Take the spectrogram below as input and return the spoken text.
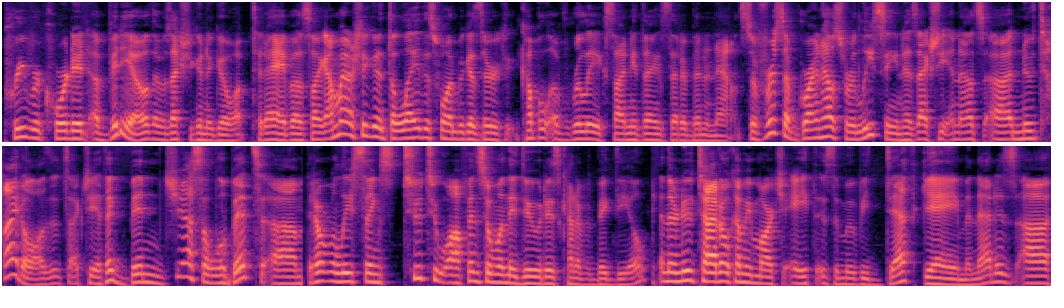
pre-recorded a video that was actually going to go up today, but it's like I'm actually going to delay this one because there are a couple of really exciting things that have been announced. So first up, Grindhouse Releasing has actually announced a new title. It's actually I think been just a little bit. Um, they don't release things too too often, so when they do, it is kind of a big deal. And their new title coming March 8th is the movie Death Game, and that is uh,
